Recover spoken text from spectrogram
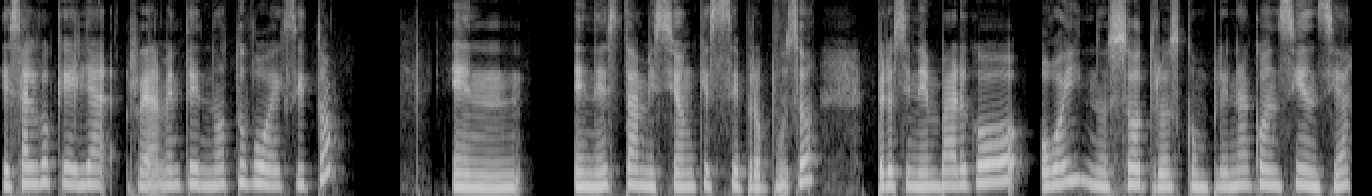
es algo que ella realmente no tuvo éxito en, en esta misión que se propuso, pero sin embargo hoy nosotros con plena conciencia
